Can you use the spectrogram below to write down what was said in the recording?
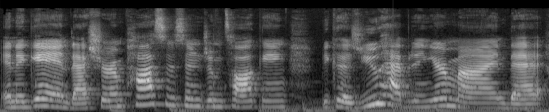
And again, that's your imposter syndrome talking because you have it in your mind that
